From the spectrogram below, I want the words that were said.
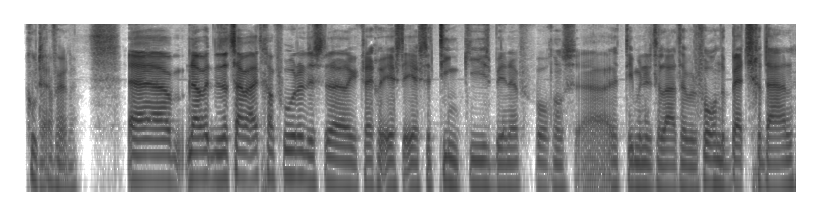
Goed, ga verder. Ehm, nou, we- dat zijn we uit gaan voeren. Dus uh, kregen we eerst de eerste 10 keys binnen. Vervolgens, uh, 10 minuten later, hebben we de volgende batch gedaan.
